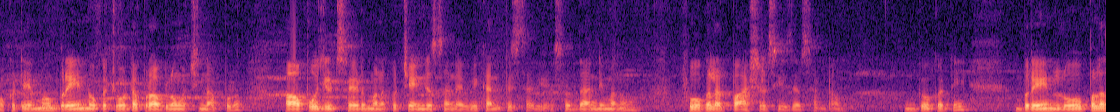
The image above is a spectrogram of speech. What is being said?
ఒకటేమో బ్రెయిన్ ఒక చోట ప్రాబ్లం వచ్చినప్పుడు ఆపోజిట్ సైడ్ మనకు చేంజెస్ అనేవి కనిపిస్తుంది సో దాన్ని మనం ఫోకలర్ పార్షల్ సీజర్స్ అంటాం. ఇంకొకటి బ్రెయిన్ లోపల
